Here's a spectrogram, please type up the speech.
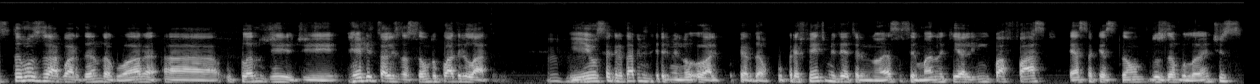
estamos aguardando agora a, o plano de, de revitalização do quadrilátero. Uhum. E o secretário me determinou, perdão, o prefeito me determinou essa semana que alinhe com a FASC essa questão dos ambulantes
